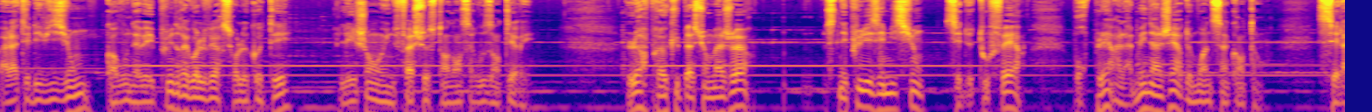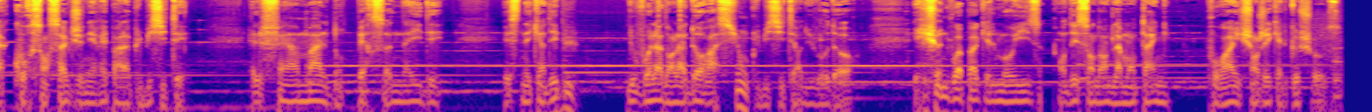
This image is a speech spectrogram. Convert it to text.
À la télévision, quand vous n'avez plus de revolver sur le côté, les gens ont une fâcheuse tendance à vous enterrer. Leur préoccupation majeure, ce n'est plus les émissions, c'est de tout faire pour plaire à la ménagère de moins de 50 ans. C'est la course en sac générée par la publicité. Elle fait un mal dont personne n'a idée. Et ce n'est qu'un début. Nous voilà dans l'adoration publicitaire du veau d'or. Et je ne vois pas quel Moïse, en descendant de la montagne, pourra y changer quelque chose.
